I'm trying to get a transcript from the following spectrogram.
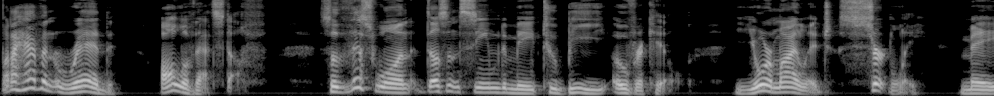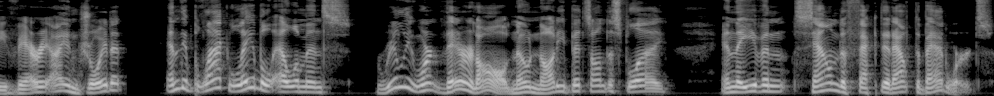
But I haven't read all of that stuff. So this one doesn't seem to me to be overkill. Your mileage certainly may vary. I enjoyed it. And the black label elements really weren't there at all. No naughty bits on display. And they even sound affected out the bad words.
